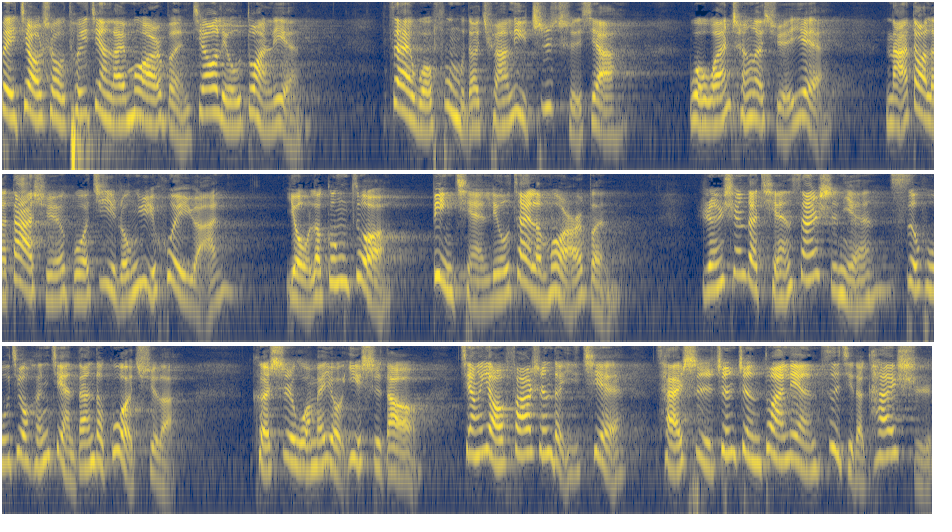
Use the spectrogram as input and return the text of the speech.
被教授推荐来墨尔本交流锻炼。在我父母的全力支持下，我完成了学业，拿到了大学国际荣誉会员，有了工作，并且留在了墨尔本。人生的前三十年似乎就很简单的过去了，可是我没有意识到将要发生的一切。才是真正锻炼自己的开始，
